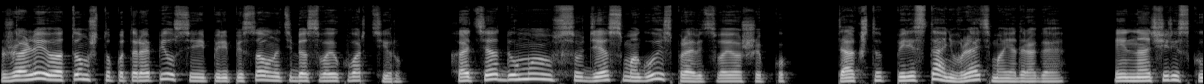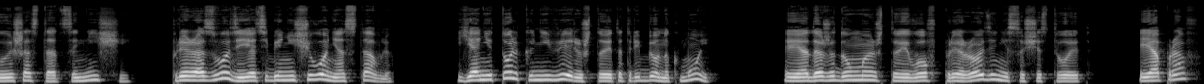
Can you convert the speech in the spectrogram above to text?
Жалею о том, что поторопился и переписал на тебя свою квартиру. Хотя, думаю, в суде смогу исправить свою ошибку. Так что перестань врать, моя дорогая. Иначе рискуешь остаться нищей. При разводе я тебе ничего не оставлю. Я не только не верю, что этот ребенок мой, я даже думаю, что его в природе не существует. Я прав?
